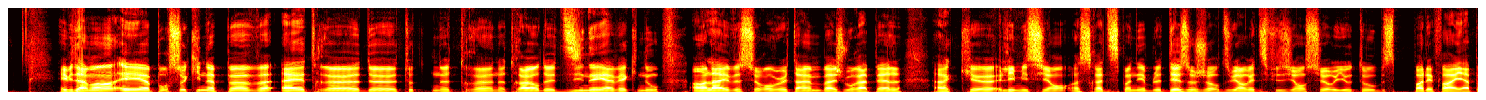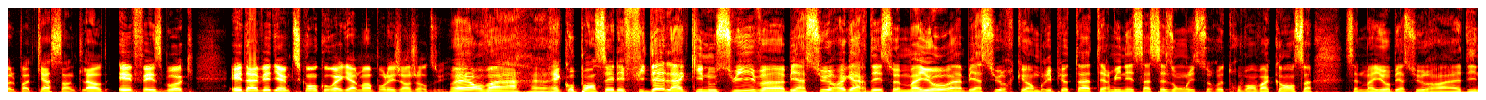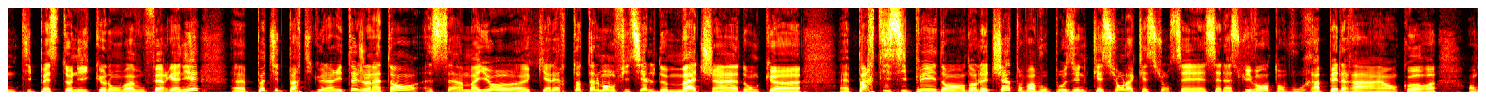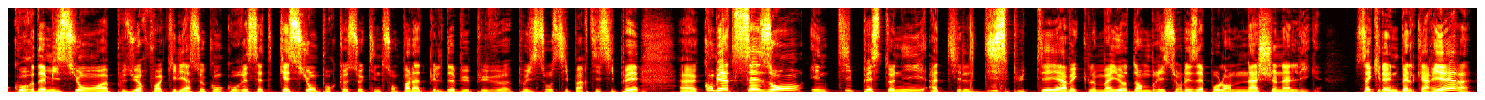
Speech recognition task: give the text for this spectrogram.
Évidemment, et pour ceux qui ne peuvent être de toute notre, notre heure de dîner avec nous en live sur Overtime, ben, je vous rappelle que l'émission sera disponible dès aujourd'hui en rediffusion sur YouTube, Apple Podcasts, SoundCloud et Facebook. Et David, il y a un petit concours également pour les gens aujourd'hui. Oui, on va euh, récompenser les fidèles hein, qui nous suivent. Euh, bien sûr, regardez ce maillot. Hein. bien sûr qu'Ambri Piotta a terminé sa saison. Il se retrouve en vacances. C'est le maillot, bien sûr, euh, d'Inti Pestoni que l'on va vous faire gagner. petite particularité, Jonathan, c'est un maillot qui a l'air totalement officiel de match. Hein. donc, participez dans, le chat. On va vous poser une question. La question, c'est la suivante. On vous rappellera encore en cours d'émission plusieurs fois qu'il y a ce concours et cette question pour que ceux qui ne sont pas là depuis le début puissent, aussi participer. Euh, combien de saisons Inti Pestoni a-t-il disputé avec le maillot d'Ambry sur les épaules en National League? C'est qu'il a une belle carrière.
